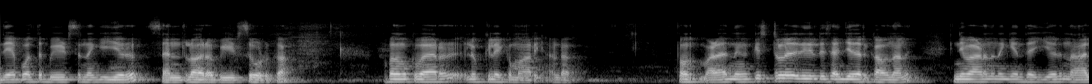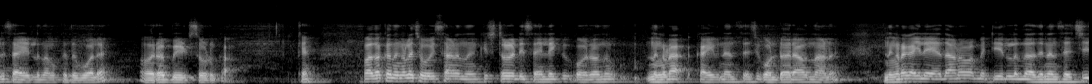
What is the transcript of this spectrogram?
ഇതേപോലത്തെ ബീഡ്സ് ഉണ്ടെങ്കിൽ ഈ ഒരു സെന്ററിൽ ഓരോ ബീഡ്സ് കൊടുക്കുക. അപ്പോൾ നമുക്ക് വേറൊരു ലുക്കിലേക്ക് മാറി. കണ്ടോ? അപ്പം വളരെ നിങ്ങൾക്ക് ഇഷ്ടമുള്ള രീതിയിൽ ഡിസൈൻ ചെയ്തെടുക്കാവുന്നതാണ്. ഇനി വേണമെന്നുണ്ടെങ്കിൽ എന്താ ഈ ഒരു നാല് സൈഡിൽ നമുക്ക് ഇതുപോലെ ഓരോ ബീഡ്സ് കൊടുക്കാം. ഓക്കെ അപ്പോൾ അതൊക്കെ നിങ്ങളുടെ ചോയ്സാണ് നിങ്ങൾക്ക് ഇഷ്ടമുള്ള ഡിസൈനിലേക്ക് ഓരോന്ന് നിങ്ങളുടെ കഴിവിനനുസരിച്ച് കൊണ്ടുവരാവുന്നതാണ്. നിങ്ങളുടെ കയ്യിൽ ഏതാണോ മെറ്റീരിയൽ ഉള്ളത് അതിനനുസരിച്ച്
